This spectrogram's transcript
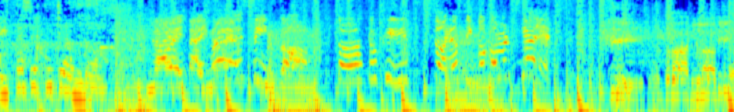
Estás escuchando 995. Todos tus hits, solo 5 comerciales. Hit Radio Latino.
